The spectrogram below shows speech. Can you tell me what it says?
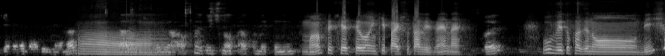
Que é legalizado, tá, ah, gente? Legal. A gente não tá cometendo nenhum Mano, tu esqueceu em que país tu tá vivendo, né? Foi? O Vitor fazendo um bicho?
